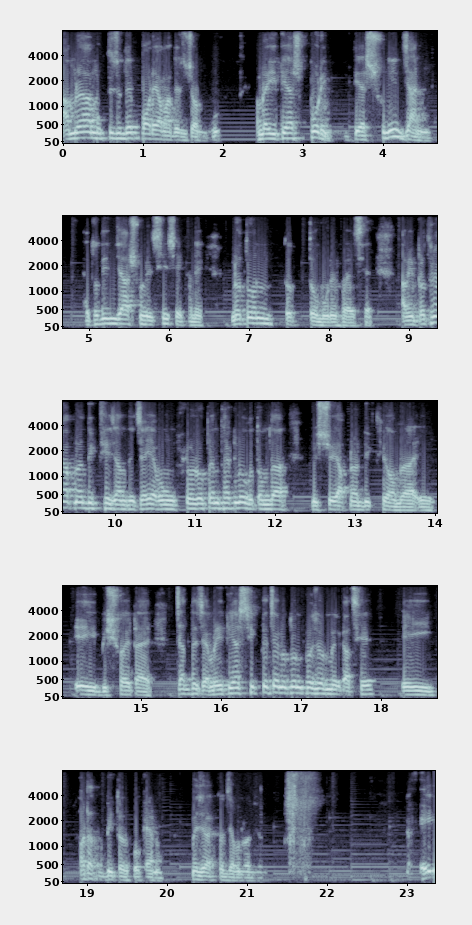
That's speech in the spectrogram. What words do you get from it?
আমরা মুক্তিযুদ্ধের পরে আমাদের জন্ম, আমরা ইতিহাস পড়ি, ইতিহাস শুনি, জানি। এতদিন যা শুনেছি সেখানে নতুন তথ্য মনে হয়েছে। আমি প্রথমে আপনার দিক থেকে জানতে চাই এবং ফ্লোর ওপেন থাকলেও গৌতম দা নিশ্চয়ই আপনার দিক থেকে আমরা এই- এই বিষয়টায় জানতে চাই। আমরা ইতিহাস শিখতে চাই নতুন প্রজন্মের কাছে এই হঠাৎ বিতর্ক কেন? মেজর আক্তার যেমন রঞ্জন এই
